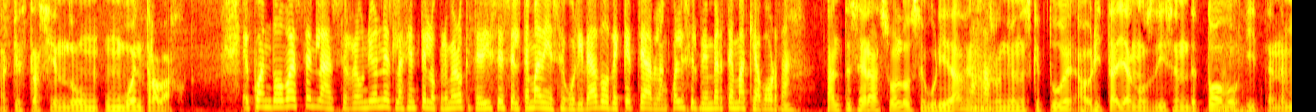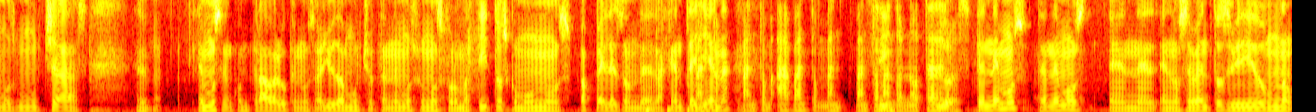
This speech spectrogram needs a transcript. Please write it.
a que está haciendo un, un buen trabajo. Eh, cuando vas en las reuniones, la gente lo primero que te dice es el tema de inseguridad o de qué te hablan. ¿Cuál es el primer tema que abordan? Antes era solo seguridad en las reuniones que tuve. Ahorita ya nos dicen de todo y tenemos muchas... Eh, hemos encontrado algo que nos ayuda mucho. Tenemos unos formatitos, como unos papeles donde la gente llena. Van, ah, van, tomando nota de los... Tenemos, tenemos en, el, en los eventos dividido uno,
